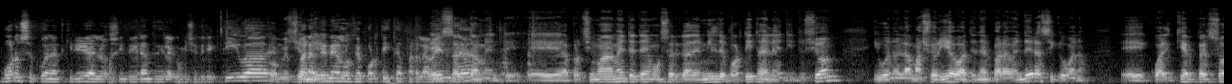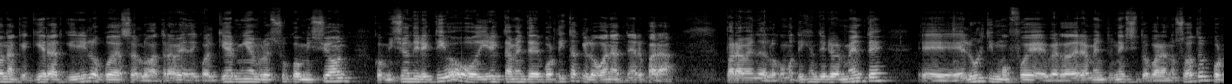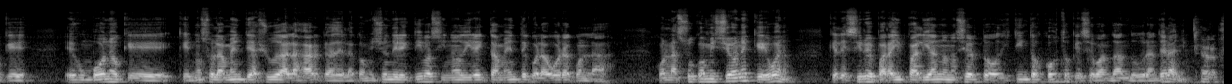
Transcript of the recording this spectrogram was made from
bonos se pueden adquirir a los integrantes de la comisión directiva? ¿Van a tener los deportistas para la venta? Exactamente. aproximadamente tenemos cerca de mil deportistas en la institución y bueno, la mayoría va a tener para vender, así que bueno, eh, cualquier persona que quiera adquirirlo puede hacerlo a través de cualquier miembro de su comisión, comisión directiva o directamente deportistas que lo van a tener para, para venderlo. Como te dije anteriormente, eh, el último fue verdaderamente un éxito para nosotros porque es un bono que, que, no solamente ayuda a las arcas de la comisión directiva, sino directamente colabora con, la, con las subcomisiones que, bueno, que les sirve para ir paliando, ¿no es cierto?, distintos costos que se van dando durante el año. Claro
